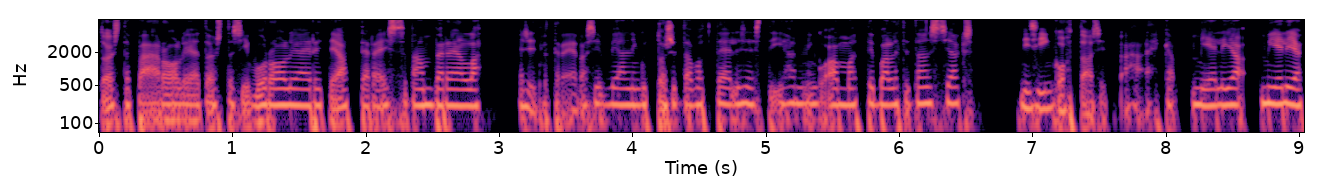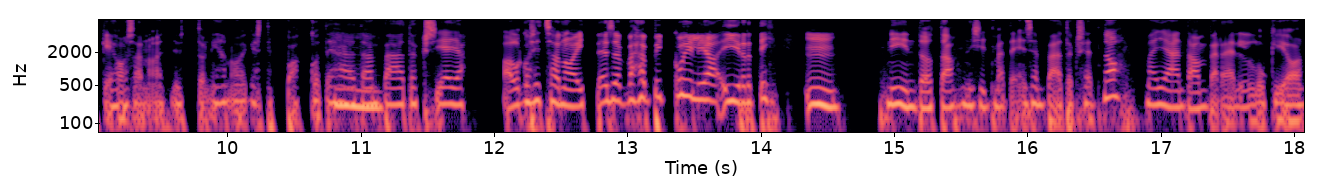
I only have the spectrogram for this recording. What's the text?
toista pääroolia ja toista sivuroolia eri teattereissa Tampereella. Ja sitten mä treenasin vielä niinku tosi tavoitteellisesti ihan niinku ammattibalettitanssijaksi. Niin siinä kohtaa sitten vähän ehkä mieli ja, mieli ja keho sanoi, että nyt on ihan oikeasti pakko tehdä mm. jotain päätöksiä. Ja alkoi sitten sanoa itteensä vähän pikkuhiljaa irti Mm. Niin, tota, niin sitten mä tein sen päätöksen, että no, mä jään Tampereelle lukioon,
